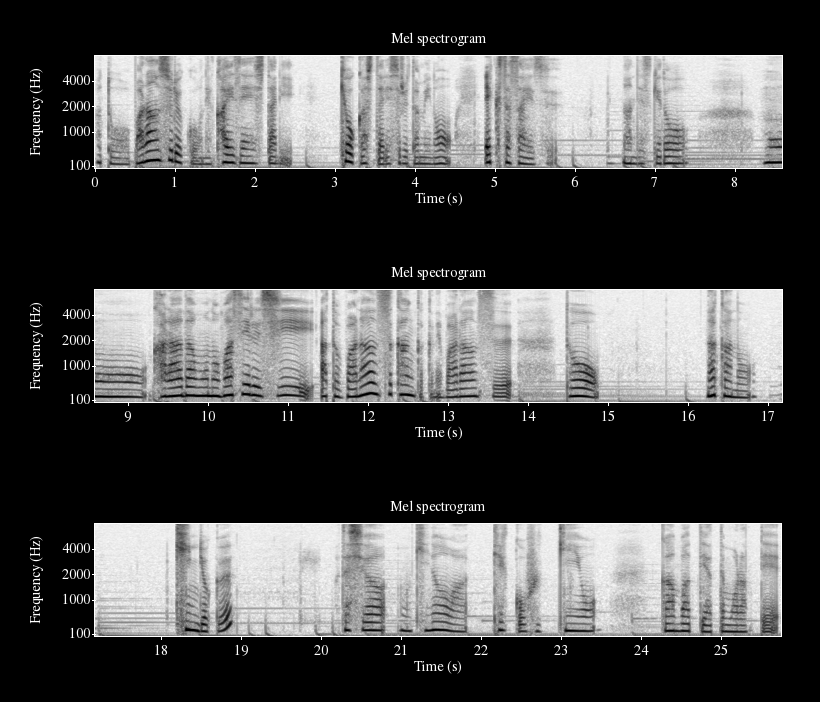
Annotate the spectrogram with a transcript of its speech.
あとバランス力をね改善したり強化したりするためのエクササイズなんですけどもう体も伸ばせるしあとバランス感覚ねバランスと中の筋力私はもう昨日は結構腹筋を頑張ってやってもらって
